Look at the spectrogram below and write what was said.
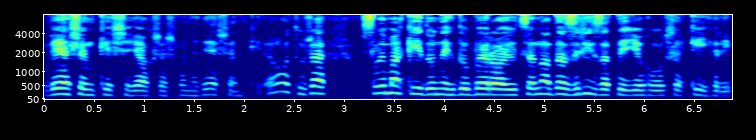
Вешенки ще, як же ж вони вешенки. А От уже слимаки до них добираються, треба зрізати його, ось який гриб.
